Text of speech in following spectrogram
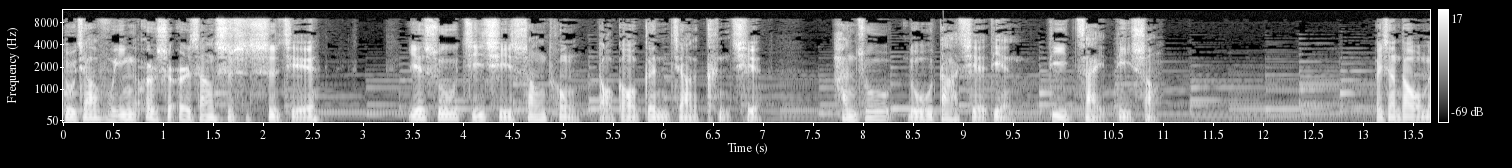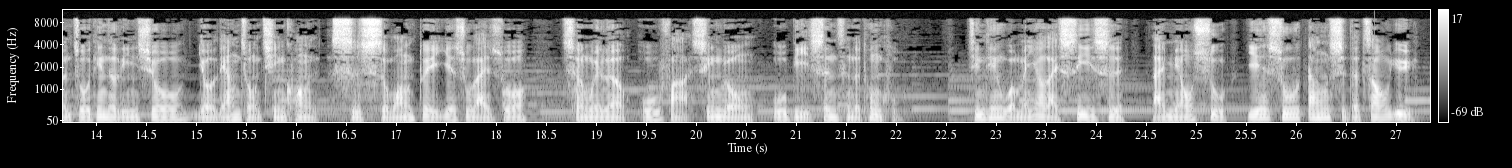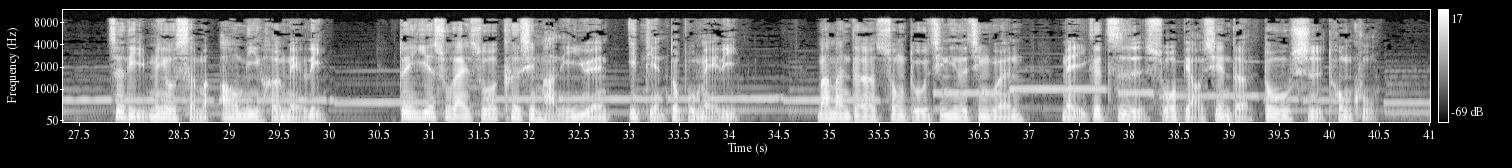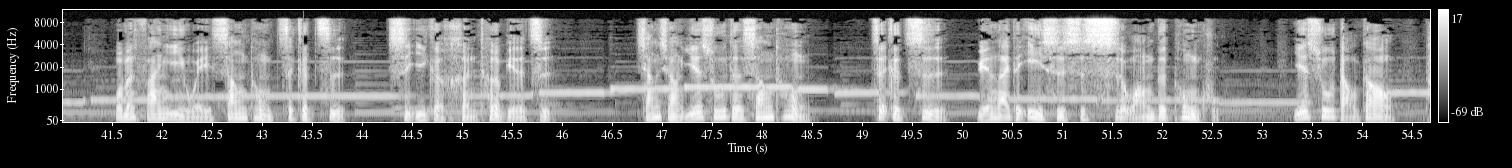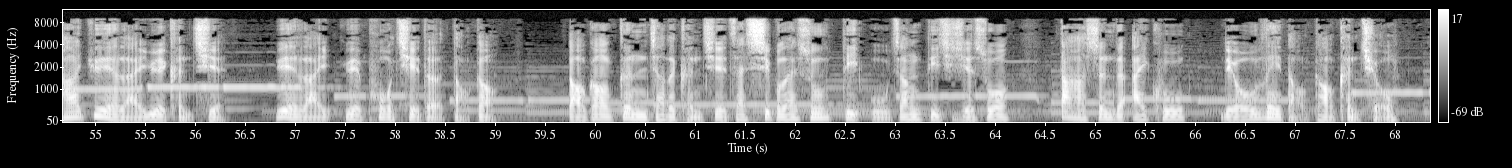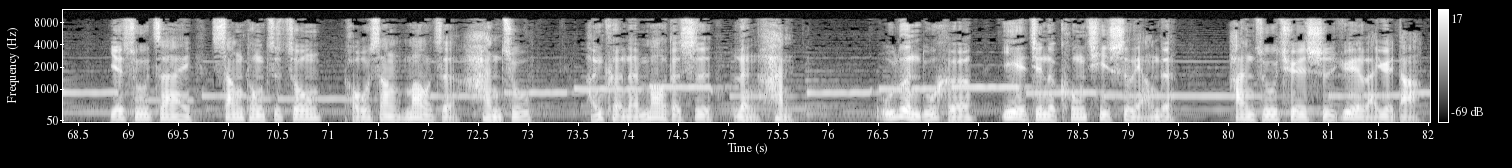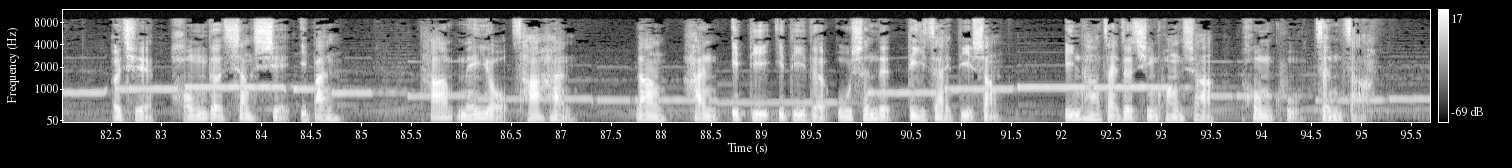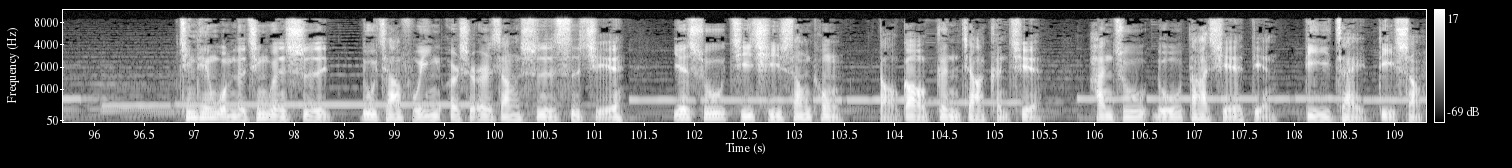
路加福音二十二章四十四节，耶稣极其伤痛，祷告更加的恳切，汗珠如大血点滴在地上。回想到我们昨天的灵修，有两种情况使死亡对耶稣来说成为了无法形容、无比深层的痛苦。今天我们要来试一试，来描述耶稣当时的遭遇。这里没有什么奥秘和美丽。对耶稣来说，克西马尼园一点都不美丽。慢慢的诵读今天的经文，每一个字所表现的都是痛苦。我们翻译为“伤痛”这个字，是一个很特别的字。想想耶稣的伤痛，这个字原来的意思是死亡的痛苦。耶稣祷告，他越来越恳切，越来越迫切的祷告，祷告更加的恳切。在希伯来书第五章第七节说：“大声的哀哭，流泪祷告恳求。”耶稣在伤痛之中。头上冒着汗珠，很可能冒的是冷汗。无论如何，夜间的空气是凉的，汗珠却是越来越大，而且红的像血一般。他没有擦汗，让汗一滴一滴的无声的滴在地上，因他在这情况下痛苦挣扎。今天我们的经文是。路加福音二十二章四十四节，耶稣极其伤痛，祷告更加恳切，汗珠如大血点滴在地上。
